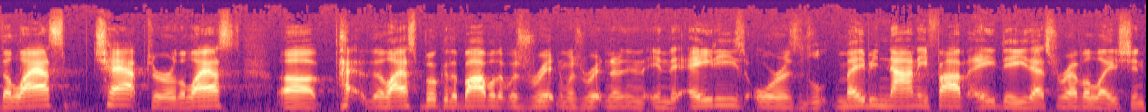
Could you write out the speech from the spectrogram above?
the last chapter or the last uh, the last book of the Bible that was written was written in, in, the 80s or is maybe 95 AD. That's Revelation.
